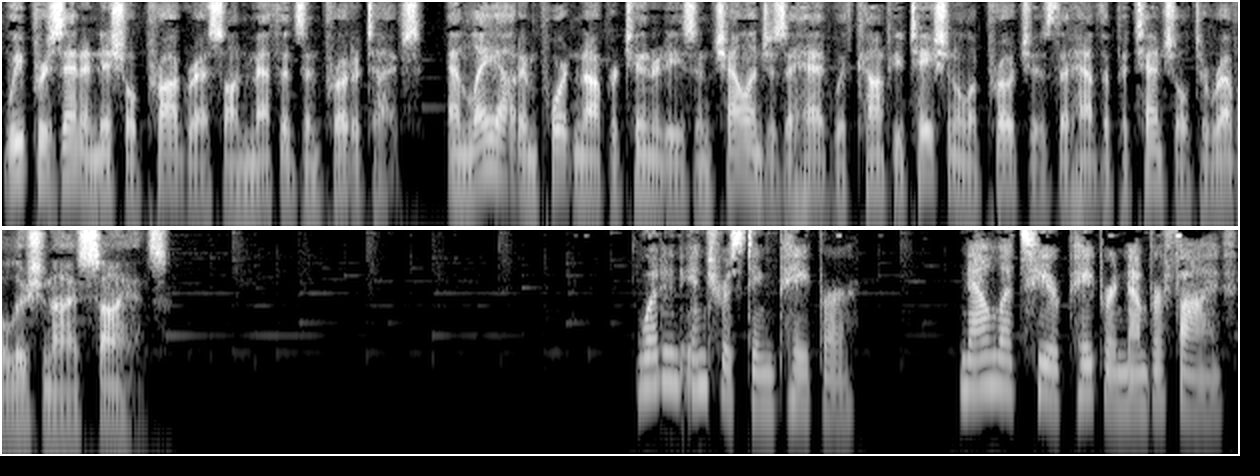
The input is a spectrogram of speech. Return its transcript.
We present initial progress on methods and prototypes, and lay out important opportunities and challenges ahead with computational approaches that have the potential to revolutionize science. What an interesting paper. Now let's hear paper number 5.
